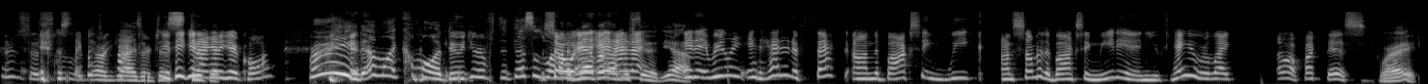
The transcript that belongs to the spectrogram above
It's just it's like, our guys are just. You think stupid. you're not gonna get caught? Right. I'm like, come on, dude. You're. This is what so, I never and, understood. And yeah. And it really it had an effect on the boxing week on some of the boxing media in UK who were like, oh fuck this. Right.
